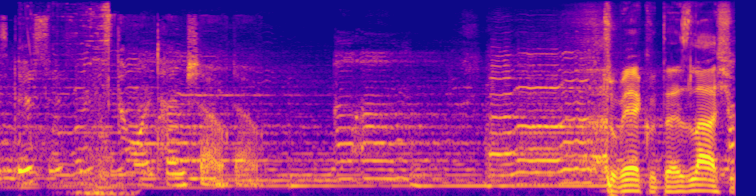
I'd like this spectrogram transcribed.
Is this is the one time show. though? Człowieku, to jest Lasiu.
